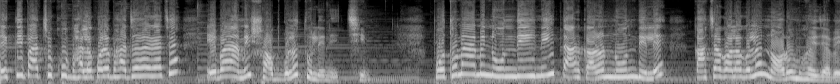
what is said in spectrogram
দেখতেই পাচ্ছ খুব ভালো করে ভাজা হয়ে গেছে। এবার আমি সবগুলো তুলে নিচ্ছি। প্রথমে আমি নুন দিইনি, তার কারণ নুন দিলে কাঁচা গলাগুলো নরম হয়ে যাবে।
